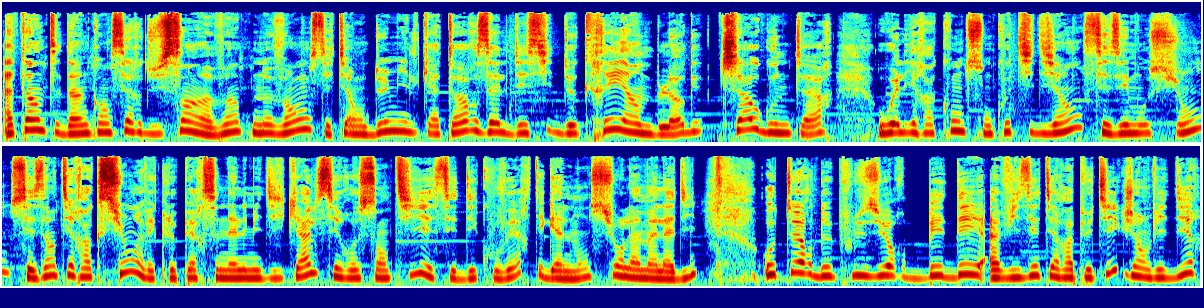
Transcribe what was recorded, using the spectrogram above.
atteinte d'un cancer du sein à 29 ans. C'était en 2014. Elle décide de créer un blog, Ciao Gunther, où elle y raconte son quotidien, ses émotions, ses interactions avec le personnel médical, ses ressentis et ses découvertes également sur la maladie. Auteur de plusieurs BD à visée thérapeutique, j'ai envie de dire.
